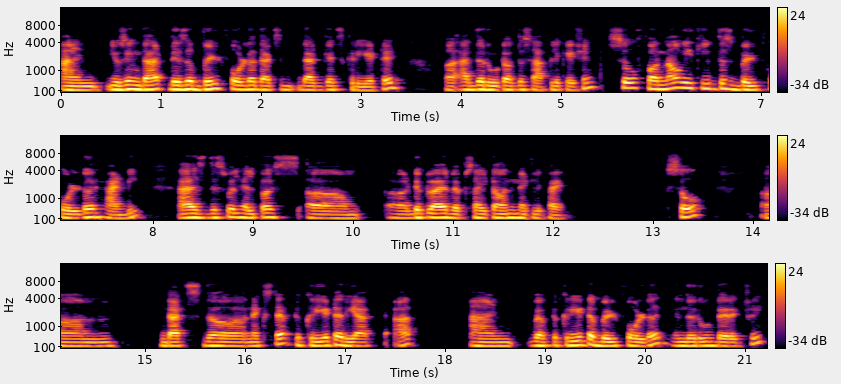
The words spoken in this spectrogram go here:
And using that, there's a build folder that's that gets created uh, at the root of this application. So for now, we keep this build folder handy as this will help us um, uh, deploy our website on Netlify. So um, that's the next step to create a React app. And we have to create a build folder in the root directory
